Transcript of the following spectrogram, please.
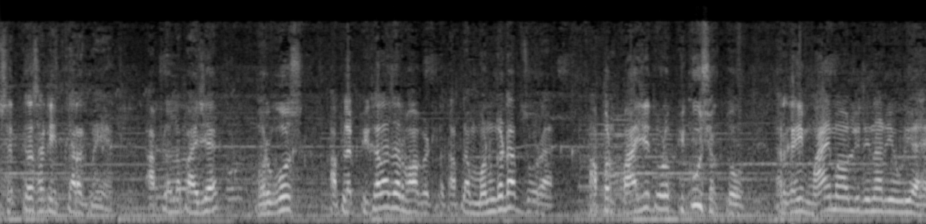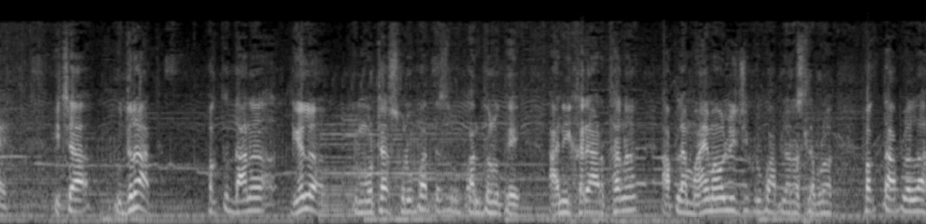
शेतकऱ्यासाठी हितकारक नाही आहेत. आपल्याला पाहिजे भरघोस आपल्या पिकाला जर भाव भेटला तर आपल्या मनगटात जोर आहे. आपण पाहिजे तेवढं पिकवू शकतो. कारण काही माय मावली देणारी एवढी आहे. हिच्या उदरात फक्त दानं गेलं की मोठ्या स्वरूपात त्याचं रूपांतर होते. आणि खऱ्या अर्थानं आपल्या मायमाऊलीची कृपा आपल्याला असल्यामुळं फक्त आपल्याला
